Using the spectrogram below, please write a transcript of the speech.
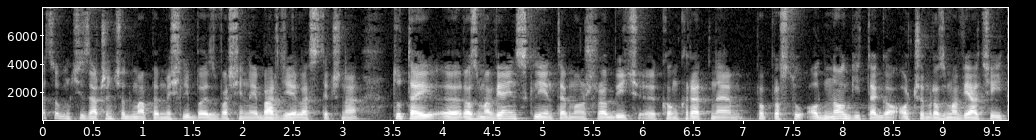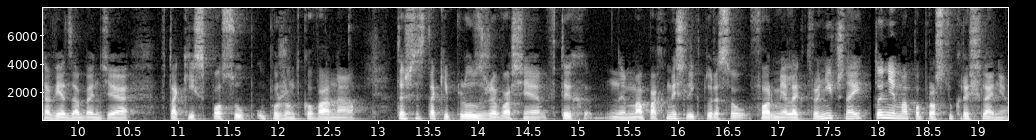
Polecałbym Ci zacząć od mapy myśli, bo jest właśnie najbardziej elastyczna. Tutaj e, rozmawiając z klientem możesz robić e, konkretne po prostu odnogi tego, o czym rozmawiacie i ta wiedza będzie w taki sposób uporządkowana. Też jest taki plus, że właśnie w tych mapach myśli, które są w formie elektronicznej, to nie ma po prostu kreślenia.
